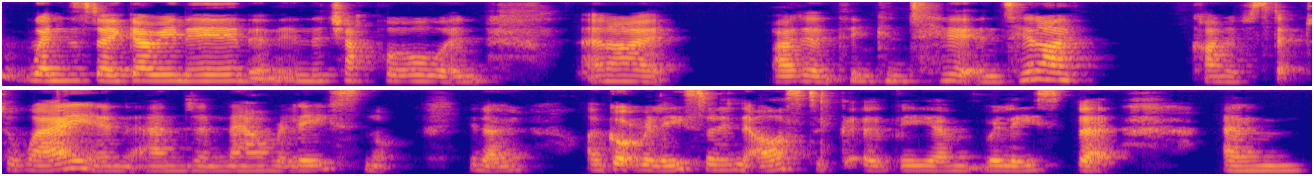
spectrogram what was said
Wednesday going in and in the chapel and and I I don't think until until I kind of stepped away and and am now released. Not you know I got released. I didn't ask to be um, released, but um,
